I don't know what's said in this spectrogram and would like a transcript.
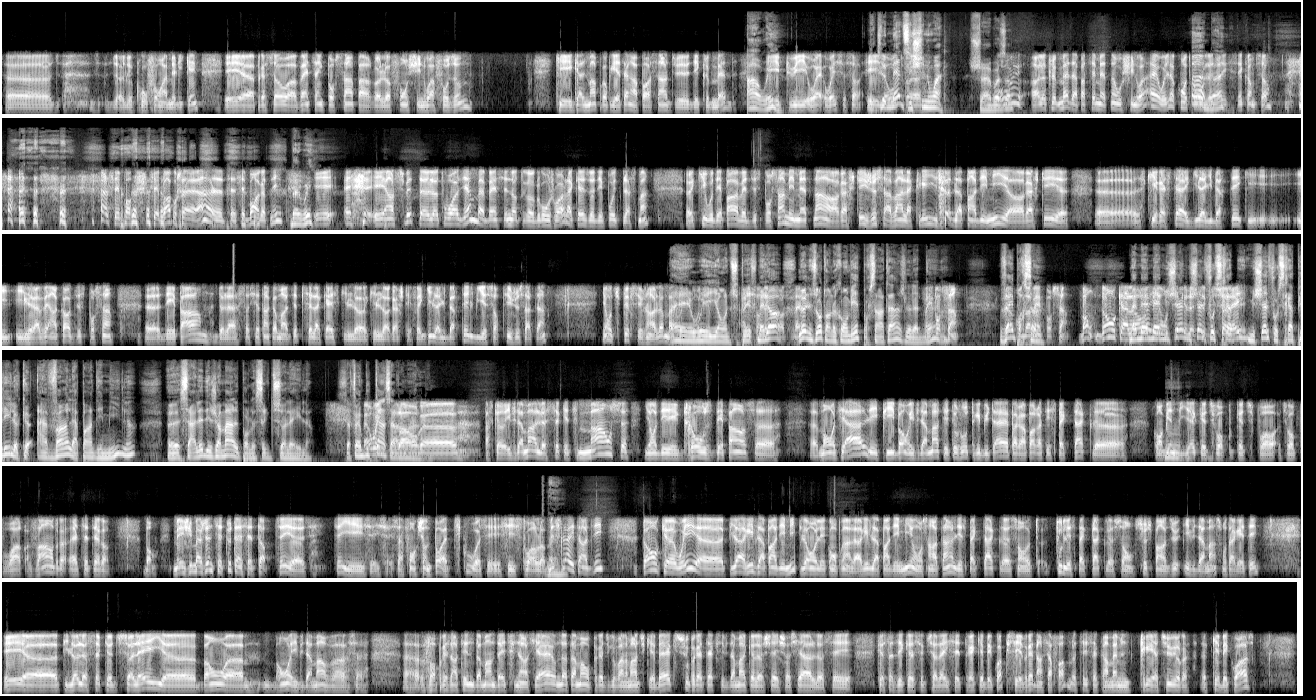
euh, le gros fonds américain. Et euh, après ça, 25% par le fonds chinois Fosun qui est également propriétaire en passant des Club Med. Ah oui. Et puis, ouais, ouais, c'est ça. Les Club Med, c'est chinois. Oui, ah, le Club Med appartient maintenant aux Chinois. Eh oui, le contrôle, ah, ben. c'est comme ça. c'est bon, c'est bon pour ça, hein? c'est bon à retenir. Ben oui. Et, et, ensuite, le troisième, ben, c'est notre gros joueur, la Caisse de dépôt et de placement. Euh, qui au départ avait 10% mais maintenant a racheté, juste avant la crise de la pandémie, a racheté euh, euh, ce qui restait à Guy la Liberté, qui il, avait encore 10% des parts de la société en commandite, puis c'est la caisse qui l'a, qui l'a racheté. Fait Guy la Liberté, lui, est sorti juste à temps. Ils ont du pif, ces gens-là. Ben oui, ils ont du ah, pif. Mais là, là, nous autres, on a combien de pourcentage là-dedans? 20 20 Bon, donc, alors. Mais, Michel, Michel, faut Michel, faut se rappeler qu'avant la pandémie, là, euh, ça allait déjà mal pour le Cirque du Soleil. Là. Ça fait un ben bout de temps, ça alors, va euh, parce que, évidemment, le cirque est immense. Ils ont des grosses dépenses. Euh, mondiales et puis bon évidemment tu es toujours tributaire par rapport à tes spectacles combien de mm. billets que tu vas que tu vas, tu vas pouvoir vendre etc bon mais j'imagine que c'est tout un setup tu sais tu sais, ça fonctionne pas à petits coups, ces, ces histoires-là. Mais cela étant dit, donc euh, oui, euh, puis là arrive la pandémie, puis là on les comprend. Là arrive la pandémie, on s'entend, les spectacles sont, tous les spectacles sont suspendus, évidemment, sont arrêtés. Et euh, puis là, le cercle du soleil, bon, bon, évidemment, va, ça, va présenter une demande d'aide financière, notamment auprès du gouvernement du Québec, sous prétexte évidemment que le siège social, c'est que c'est-à-dire que le Cirque du Soleil, c'est très québécois, puis c'est vrai dans sa forme, c'est quand même une créature euh, québécoise.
